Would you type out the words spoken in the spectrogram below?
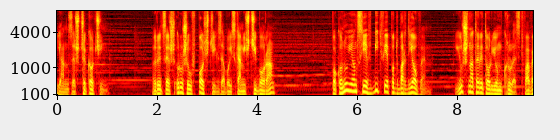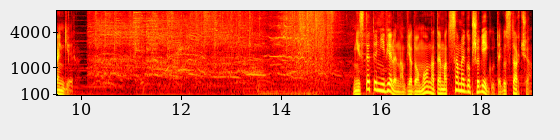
Jan ze Szczekocin. Rycerz ruszył w pościg za wojskami Ścibora, pokonując je w bitwie pod Bardiowem, już na terytorium Królestwa Węgier. Niestety niewiele nam wiadomo na temat samego przebiegu tego starcia.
